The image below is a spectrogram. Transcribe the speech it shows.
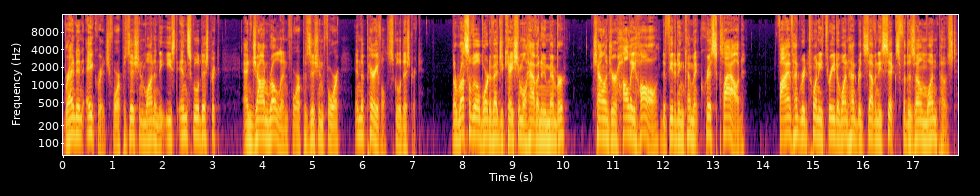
Brandon Akridge for Position 1 in the East End School District, and John Rowland for Position 4 in the Perryville School District. The Russellville Board of Education will have a new member. Challenger Holly Hall defeated incumbent Chris Cloud 523 to 176 for the Zone 1 post.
